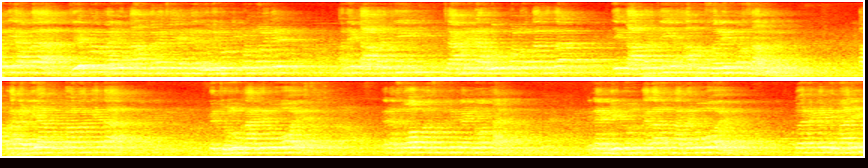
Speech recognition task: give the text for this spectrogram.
માધ્યમથી આપણા જે પણ ભાઈઓ કામ કરે છે, એમને રોજી રોટી પણ મળે છે અને કાપડથી ચામડીના રોગ પણ નહોતા થતા. એ કાપડથી આપણું શરીર પણ સારું રહે. આપણા ગઢિયા ભૂતકાળમાં કહેતા કે જૂનું ખાધેલું હોય, એને સો વર્ષ સુધી કંઈ ન થાય. એને ઘી દૂધ પહેલાંનું ખાધેલું હોય, તો એને કંઈ બીમારી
